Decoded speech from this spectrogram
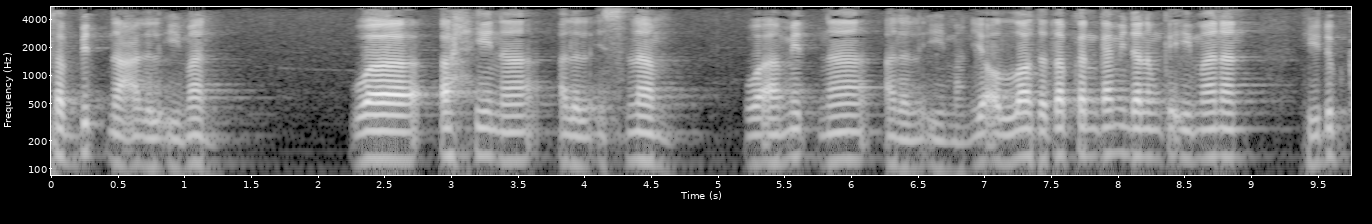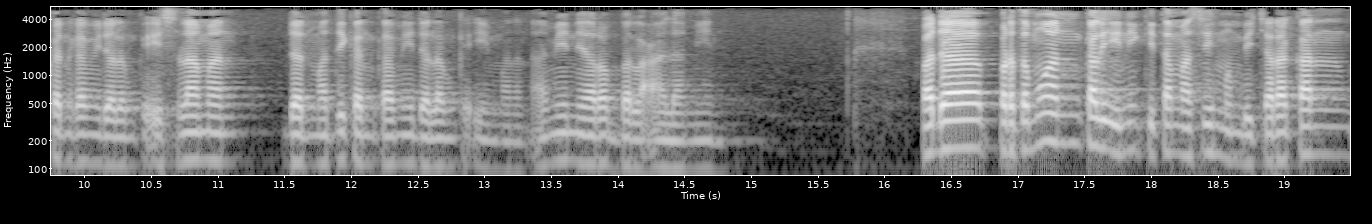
thabbitna 'alal iman wa ahina 'alal islam wa amitna 'alal iman. Ya Allah, tetapkan kami dalam keimanan, hidupkan kami dalam keislaman dan matikan kami dalam keimanan. Amin ya rabbal alamin. Pada pertemuan kali ini kita masih membicarakan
